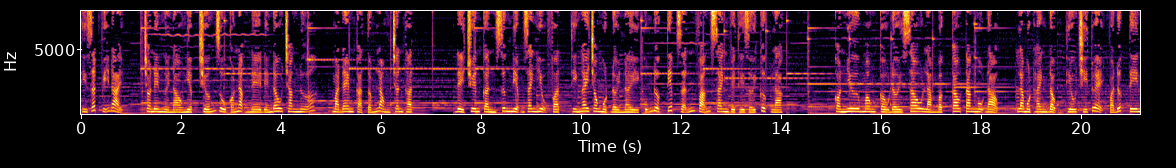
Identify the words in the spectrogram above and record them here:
thì rất vĩ đại, cho nên người nào nghiệp chướng dù có nặng nề đến đâu chăng nữa, mà đem cả tấm lòng chân thật. Để chuyên cần xưng niệm danh hiệu Phật thì ngay trong một đời này cũng được tiếp dẫn vãng sanh về thế giới cực lạc còn như mong cầu đời sau làm bậc cao tăng ngộ đạo, là một hành động thiếu trí tuệ và đức tin.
